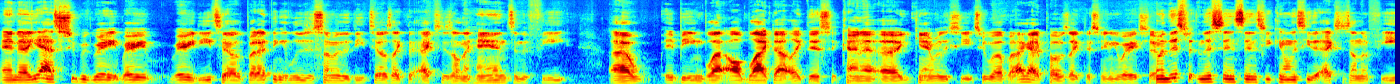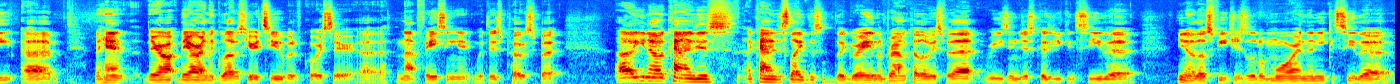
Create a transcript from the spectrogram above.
And uh, yeah, it's super great, very very detailed. But I think it loses some of the details, like the X's on the hands and the feet. Uh, it being black, all blacked out like this, it kind of uh, you can't really see it too well. But I got to pose like this anyway. So in this in this instance, you can only see the X's on the feet. Uh, the hand they are they are in the gloves here too, but of course they're uh, not facing it with this post. But uh, you know, kind of just I kind of just like this the gray and the brown colorways for that reason, just because you can see the you know those features a little more, and then you can see the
